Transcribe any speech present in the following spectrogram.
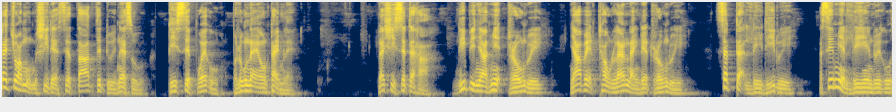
တက်ကြွမှုမရှိတဲ့စစ်သားတစ်တွေနဲ့ဆိုဒီစစ်ပွဲကိုဘယ်လို့နိုင်အောင်တိုက်မလဲလက်ရှိစစ်တပ်ဟာဤပညာမြင့်ဒရုန်းတွေညဘက်ထောက်လန်းနိုင်တဲ့ဒရုန်းတွေစက်တက်လေဒီတွေအစစ်မြင့်လေရင်တွေကို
